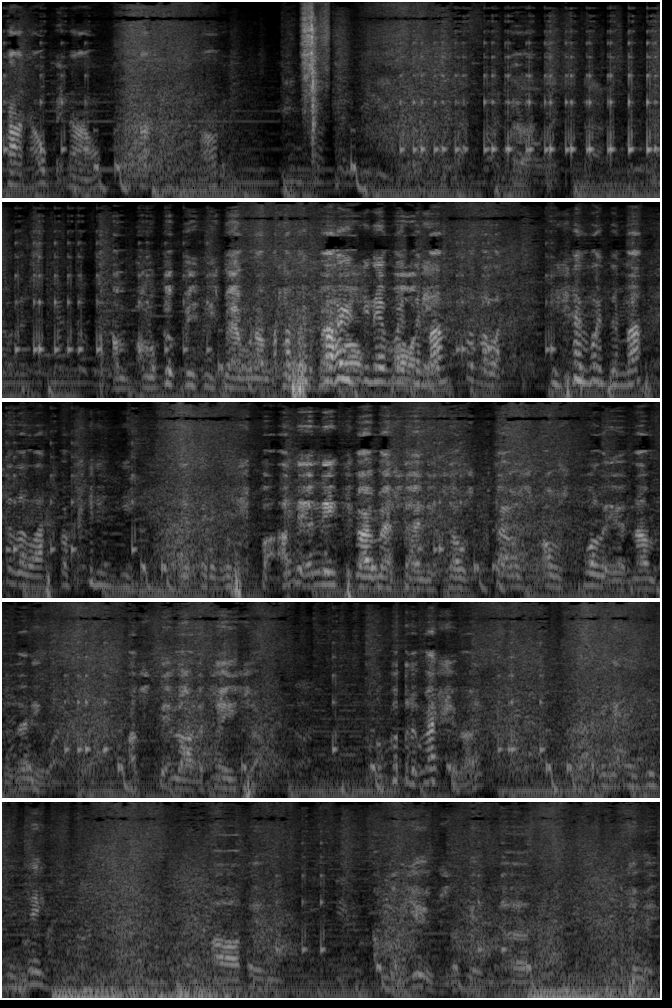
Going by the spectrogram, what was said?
Can't help it now. Can't help it. Nah. I'm, I'm a good businessman when I'm talking about surprised you never went to market. maths for the last... You never went to maths for the last fucking... But I didn't need to go maths Andy because I was, that was, I was quality at numbers anyway. I just didn't like the teacher. I'm good at maths, you know. You get any good in things. Oh, I didn't, I'm not used. I didn't, uh, I didn't,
